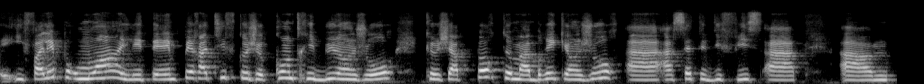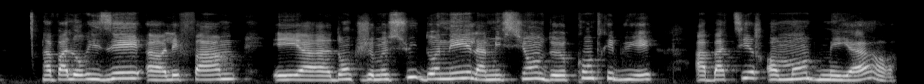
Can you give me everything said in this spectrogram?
il fallait pour moi, il était impératif que je contribue un jour, que j'apporte ma brique un jour à, cet édifice, à, à, valoriser euh, les femmes. Et euh, donc, je me suis donné la mission de contribuer à bâtir un monde meilleur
